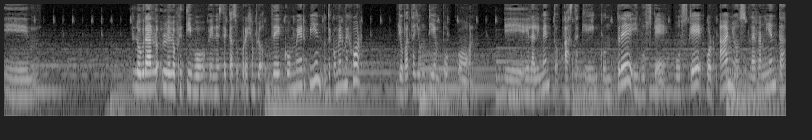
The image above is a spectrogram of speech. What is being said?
em, lograr el objetivo, en este caso, por ejemplo, de comer bien, de comer mejor. Yo batallé un tiempo con eh, el alimento hasta que encontré y busqué, busqué por años la herramienta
